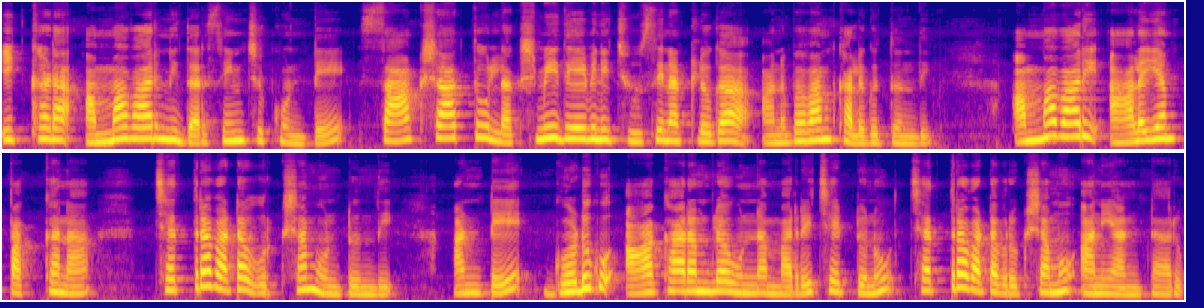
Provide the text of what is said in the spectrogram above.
ఇక్కడ అమ్మవారిని దర్శించుకుంటే సాక్షాత్తు లక్ష్మీదేవిని చూసినట్లుగా అనుభవం కలుగుతుంది. అమ్మవారి ఆలయం పక్కన ఛత్రవట వృక్షం ఉంటుంది. అంటే గొడుగు ఆకారంలో ఉన్న మర్రి చెట్టును ఛత్రవట వృక్షము అని అంటారు.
